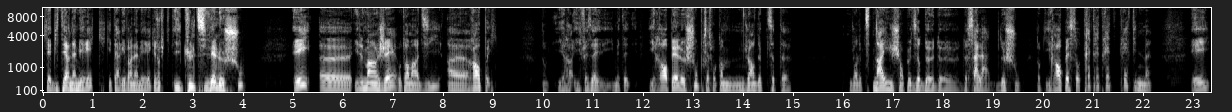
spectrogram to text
qui habitaient en Amérique, qui étaient arrivés en Amérique, les autres, ils cultivaient le chou et euh, ils mangeaient, autrement dit, euh, râpé. Donc, ils faisaient, ils, mettaient, ils râpaient le chou pour que ça soit comme une genre de petite, euh, genre de petite neige, si on peut dire, de, de, de salade, de chou. Donc, ils râpaient ça très, très, très, très finement. Et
